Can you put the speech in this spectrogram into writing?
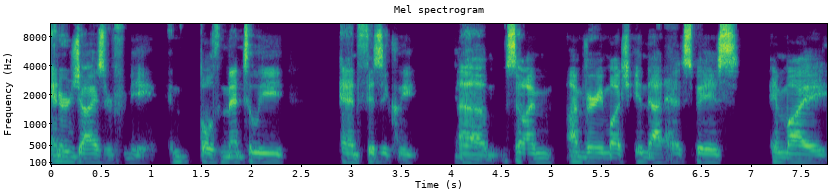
energizer for me, and both mentally and physically. Um, so I'm I'm very much in that headspace in my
